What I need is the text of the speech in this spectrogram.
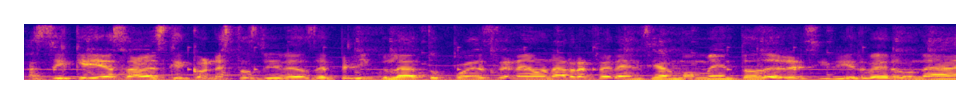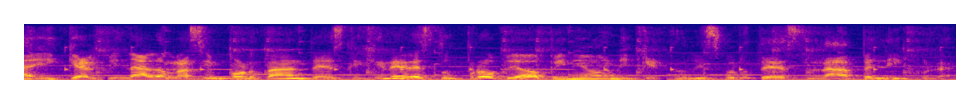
Así que ya sabes que con estos videos de película tú puedes tener una referencia al momento de decidir ver una y que al final lo más importante es que generes tu propia opinión y que tú disfrutes la película.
